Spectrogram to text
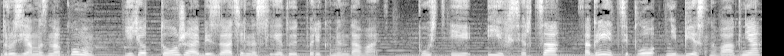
Друзьям и знакомым ее тоже обязательно следует порекомендовать. Пусть и их сердца согреет тепло небесного огня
